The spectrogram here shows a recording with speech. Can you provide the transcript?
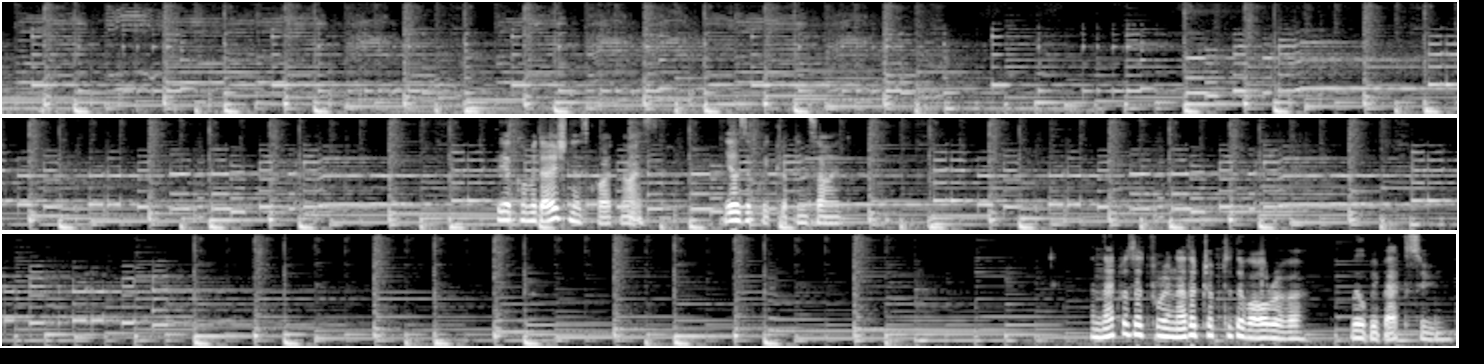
The accommodation is quite nice. Here's a quick look inside. And that was it for another trip to the Vaal River. We'll be back soon.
